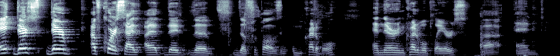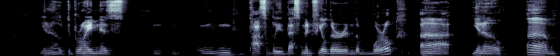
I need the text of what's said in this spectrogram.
It, there's there. Of course, I, I the the the football is incredible, and they're incredible players. Uh, and you know, De Bruyne is possibly the best midfielder in the world. Uh, you know, um,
